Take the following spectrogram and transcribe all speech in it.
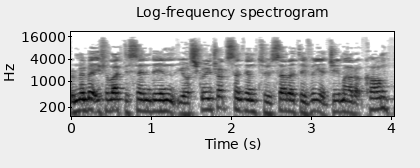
remember, if you'd like to send in your screenshots, send them to sattatv at gmail.com.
